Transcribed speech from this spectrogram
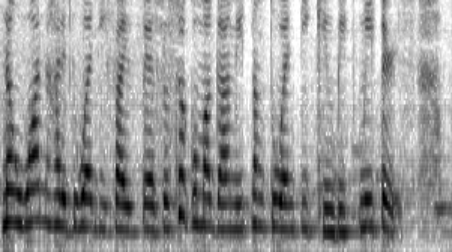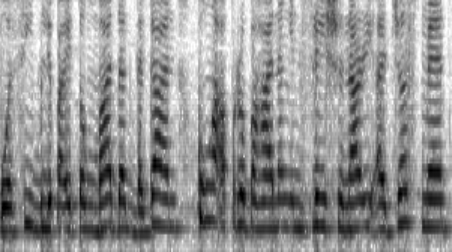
ng 125 pesos sa gumagamit ng 20 cubic meters. Posible pa itong madagdagan kung aaprobahan ng inflationary adjustment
